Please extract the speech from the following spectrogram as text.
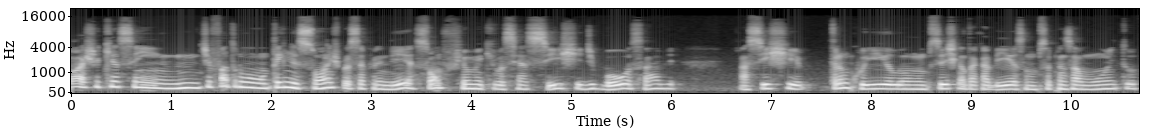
Eu acho que assim, de fato não tem lições para se aprender, só um filme que você assiste de boa, sabe? Assiste tranquilo, não precisa esquentar a cabeça, não precisa pensar muito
